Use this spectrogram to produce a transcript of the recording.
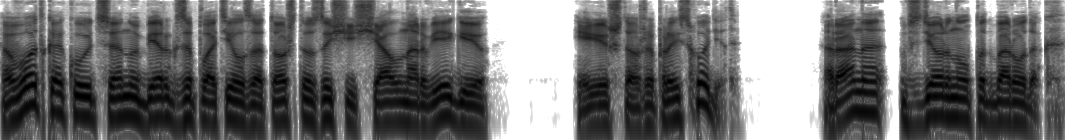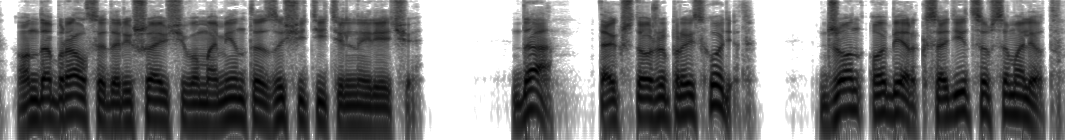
Вот какую цену Берг заплатил за то, что защищал Норвегию. И что же происходит? Рано вздернул подбородок. Он добрался до решающего момента защитительной речи. Да, так что же происходит? Джон О'Берг садится в самолет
